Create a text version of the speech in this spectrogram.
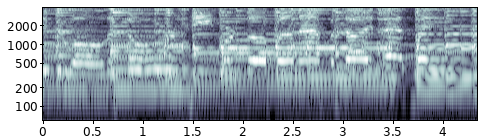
keys to all the stores. He works up an appetite that way.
